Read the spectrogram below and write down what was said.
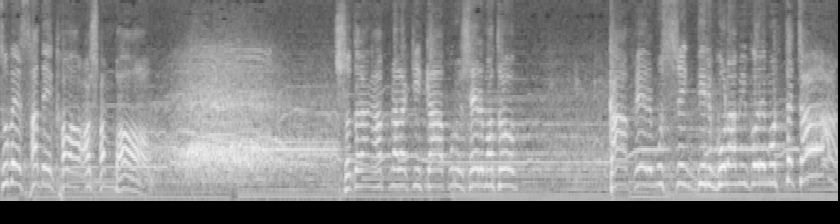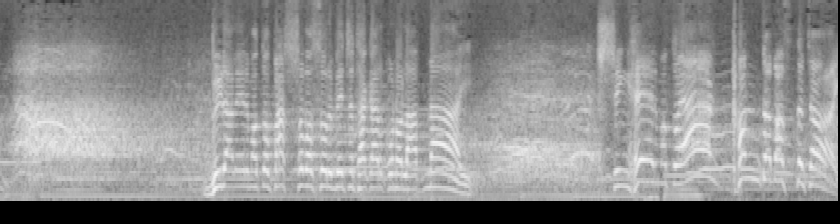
সুবে সাদে খাওয়া অসম্ভব। সুতরাং আপনারা কি কা পুরুষের মতো কাফের মুশ্রিকদের গোলামি করে মরতে চান? বিড়ালের মতো পাঁচশো বছর বেঁচে থাকার কোনো লাভ নাই। সিংহের মতো এক ঘণ্টা বাঁচতে চাই।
